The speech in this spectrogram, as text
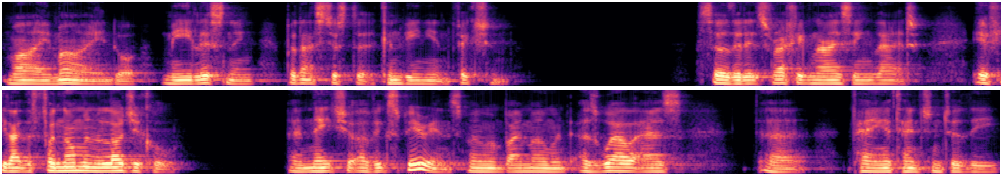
my mind or me listening, but that's just a convenient fiction. So that it's recognizing that if you like, the phenomenological uh, nature of experience, moment by moment, as well as uh, paying attention to the,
